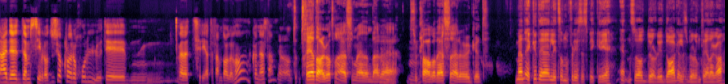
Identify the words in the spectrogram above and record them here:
Nei, det, de sier vel at du skal klare å holde ut i mm, er det tre til fem dager nå. Kan det stemme? Ja, tre dager, tror jeg, som er den der mm. Hvis du Mm. klarer det, så er du good. Men er ikke det litt sånn flisespikkeri? Enten så dør du i dag, eller så dør du om tre dager?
